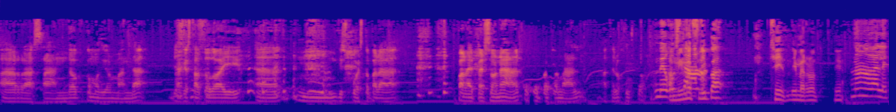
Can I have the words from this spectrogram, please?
arrasando como Dios manda, ya que está todo ahí eh, mm, dispuesto para, para el personal, porque el personal hace lo justo. Me A mí me flipa... Sí, dime, Ruth. No, no, dale.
